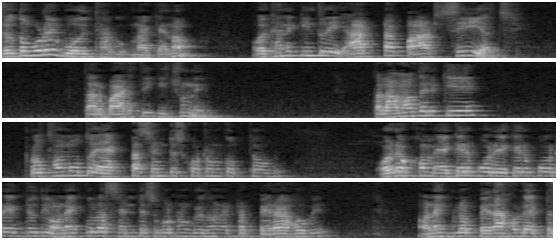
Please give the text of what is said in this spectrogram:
যত বড়ই বই থাকুক না কেন, ওইখানে কিন্তু এই আটটা পার্টসেই আছে। তার বাড়তি কিছু নেই। তাহলে আমাদেরকে প্রথমত একটা সেন্টেন্স গঠন করতে হবে। ওই রকম একের পর একের পর এক যদি অনেকগুলো সেন্টেন্স গঠন করে তখন একটা প্যারা হবে। অনেকগুলো প্যারা হলে একটা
